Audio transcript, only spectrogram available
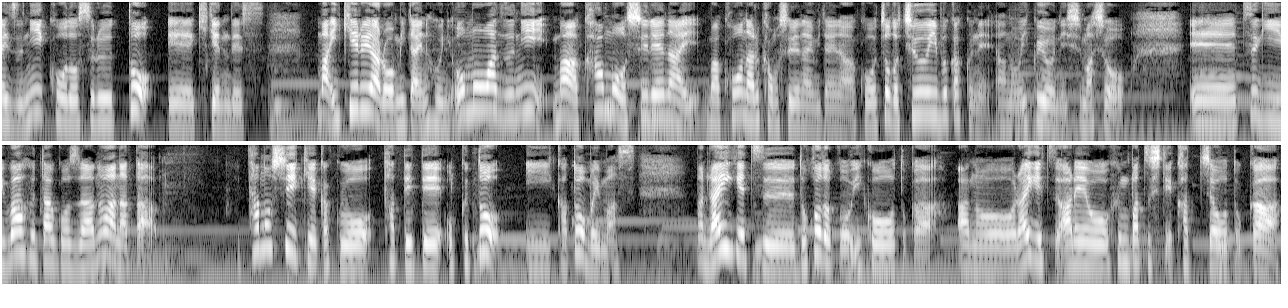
えずに行動すると、え、危険です。まあいけるやろみたいな風に思わずにまあかもしれない、まあ、こうなるかもしれないみたいなこうちょっと注意深くねあの行くようにしましょう、え、次は双子座のあなた。楽しい計画を立てておくといいかと思います。まあ、来月どこどこ行こうとか、あのー、来月あれを奮発して買っちゃおうとか、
